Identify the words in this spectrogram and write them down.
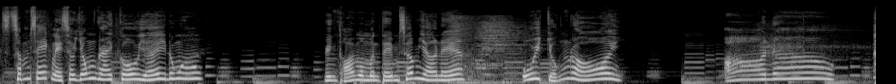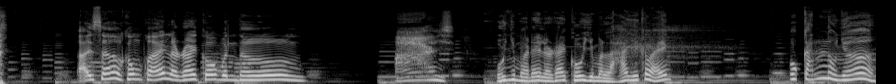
sấm sét này sao giống Raiko vậy, đúng không? Huyền thoại mà mình tìm sớm giờ nè. Ui, chuẩn rồi. Oh no. Tại sao không phải là Raiko bình thường? Ai? Ủa, nhưng mà đây là Raiko gì mà lạ vậy các bạn? Có cánh đâu nha.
